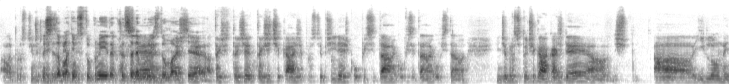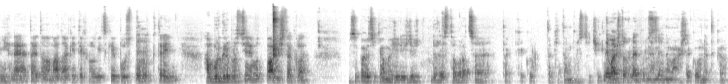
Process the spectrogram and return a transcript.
Ale prostě... Když si zaplatím vstupný, tak přece Jasně, nebudu jíst doma jasně. ještě. A takže, takže, takže čekáš, že prostě přijdeš, koupíš si tam, koupíš si tam, koupíš si tam. Jenže prostě to čeká každý a, když, a jídlo není hned, a je to, má to nějaký technologický postup, Mhm. který hamburger prostě neodpálíš takhle. my si pak říkáme, že když jdeš do restaurace, tak jako taky tam prostě čekáš. Nemáš to hned prostě. Nem, nemáš to jako hnedka.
